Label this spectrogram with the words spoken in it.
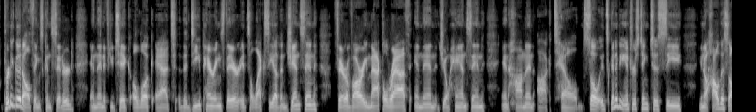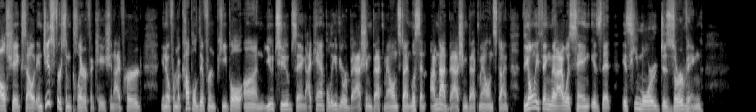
pretty good, all things considered. And then if you take a look at the D pairings there, it's Alexeyev and Jensen, Fehérváry, McIlrath, and then Johansen and Häman Aktell. So it's going to be interesting to see, you know, how this all shakes out. And just for some clarification, I've heard, you know, from a couple different people on YouTube saying, I can't believe you were bashing Beck Malenstyn. Listen, I'm not bashing Beck Malenstyn. The only thing that I was saying is that is he more deserving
